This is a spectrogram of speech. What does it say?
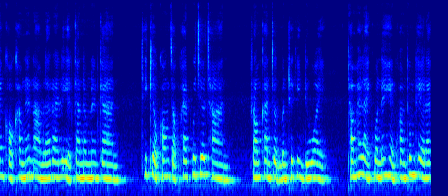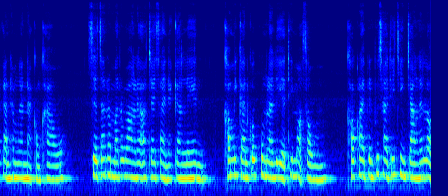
ยังขอคำแนะนำและรายละเอียดการดำเนินการ ที่เกี่ยวข้องจากแพทย์ผู้เชี่ยวชาญ พร้อมการจดบันทึกอีกด้วยทำให้หลายคนได้เห็นความทุ่มเทและการทำงานหนักของเขา เสือจันระมัดระวังและเอาใจใส่ในการเล่น เขามีการควบคุมรายละเอียดที่เหมาะสม เขากลายเป็นผู้ชายที่จริงจังและหล่อ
